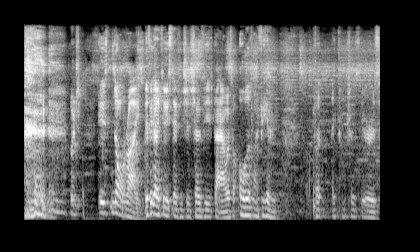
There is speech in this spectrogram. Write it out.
Which is not right. The vidIQ extension should show views per hour for all of my videos, but it can't show zeros.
